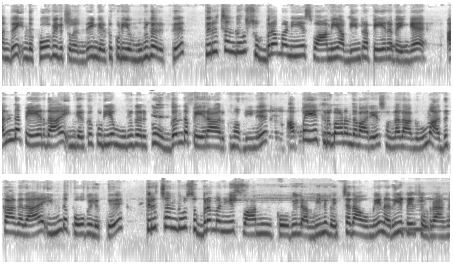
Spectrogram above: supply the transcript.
வந்து இந்த கோவிலுக்கு வந்து இங்க இருக்கக்கூடிய முருகருக்கு திருச்செந்தூர் சுப்பிரமணிய சுவாமி அப்படின்ற பேரை வைங்க. அந்த பெயர் தான் இங்க இருக்கக்கூடிய முருகருக்கு உகந்த பேரா இருக்கும் அப்படின்னு அப்பயே கிருபானந்த வாரியர் சொன்னதாகவும் அதுக்காக தான் இந்த கோவிலுக்கு திருச்செந்தூர் சுப்பிரமணிய சுவாமி கோவில் அப்படின்னு வச்சதாவுமே நிறைய பேர் சொல்றாங்க.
